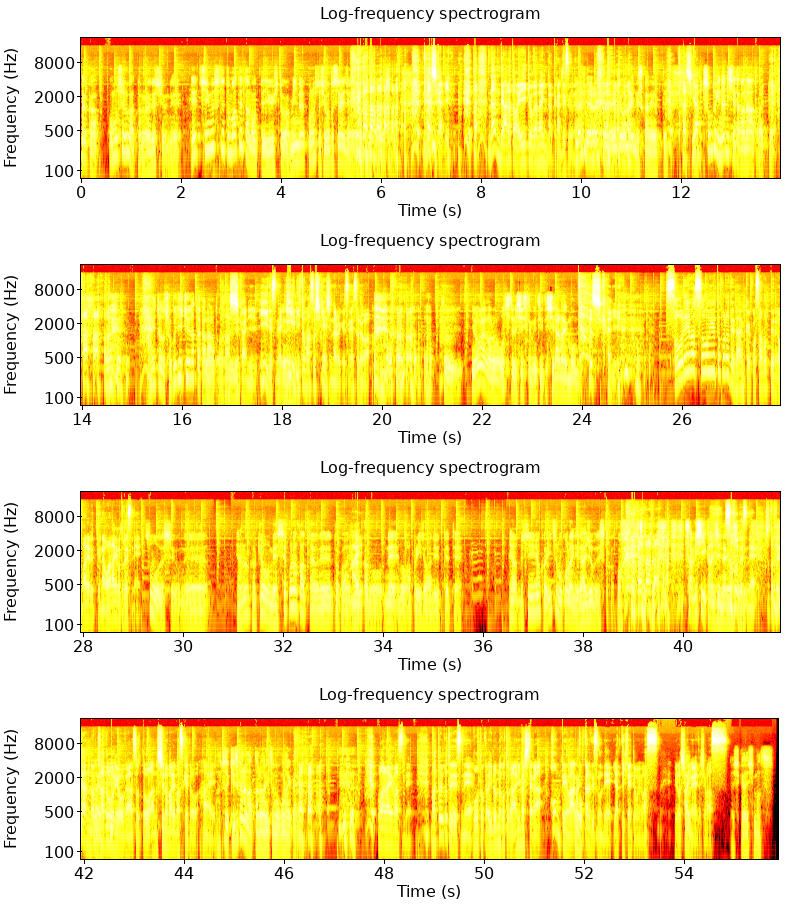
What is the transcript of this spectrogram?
なんか、面白かったのはあれですよね。え、Teams で止まってたのっていう人がみんなこの人仕事してないんじゃないかなと思ったんですよ。確かに。なんであなたは影響がないんだって感じですよね。なんであの人の影響がないんですかねって。い確かに、。やその時何してたかなとか言って。あれちょっと食事中だったかなとか、ね、確かに。いいですね。ええいいリトマス試験紙になるわけですね、それは。そう、世の中の落ちてるシステムについて知らないもんだ。確かに。それはそういうところでなんかこうサボってるのがバレるっていうのは笑い事ですね。そうですよね。いや、なんか今日メッセ来なかったよねとか、いなんかのね、のアプリとかで言ってて、いや、別になんかいつも来ないんで大丈夫ですとか、こう ちょっと寂しい感じになりますよそうですね。ちょっと普段の稼働量がちょっとあの忍ばれますけど、はい。あちょっと気づかなかったな、いつも来ないから。笑えますね。まあ、ということでですね、冒頭からいろんなことがありましたが、本編はここからですので、やっていきたいと思います。よろしくお願いいたします。よろしくお願いします。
